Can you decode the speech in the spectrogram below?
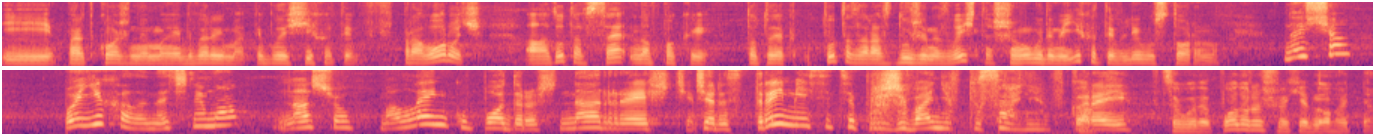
і перед кожними дверима ти будеш їхати вправоруч, а тут все навпаки. Тобто, як тут зараз дуже незвично, що ми будемо їхати в ліву сторону. Ну і що? Поїхали, почнемо нашу маленьку подорож нарешті через три місяці проживання в Пусані в Кореї. Це буде подорож вихідного дня.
